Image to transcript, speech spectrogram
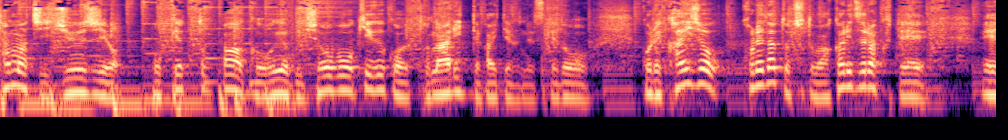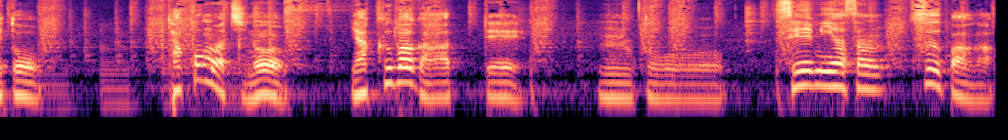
田町十字路ポケットパークおよび消防器具庫隣って書いてるんですけどこれ会場これだとちょっと分かりづらくてえっ、と多古町の役場があってうんと精味屋さんスーパーが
